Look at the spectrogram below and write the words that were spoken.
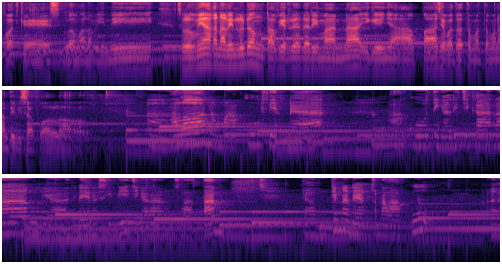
podcast gua malam ini. Sebelumnya kenalin lu dong Kak Firda dari mana, IG-nya apa, siapa tahu teman-teman nanti bisa follow. Uh, halo, nama aku Firda. Aku tinggal di Cikarang, ya di daerah sini Cikarang Selatan. Ya mungkin ada yang kenal aku. Uh,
